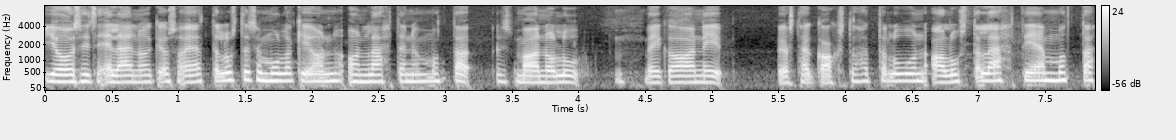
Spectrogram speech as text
joo, siis eläinoikeusajattelusta se mullakin on, on lähtenyt, mutta siis mä oon ollut vegaani jostain 2000-luvun alusta lähtien, mutta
